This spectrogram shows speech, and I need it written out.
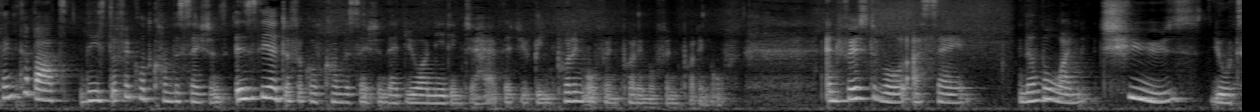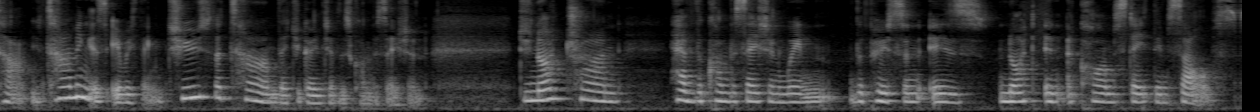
think about these difficult conversations. Is there a difficult conversation that you are needing to have that you've been putting off and putting off and putting off? And first of all, I say, number one, choose your time. Your timing is everything. Choose the time that you're going to have this conversation. Do not try and have the conversation when the person is not in a calm state themselves,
